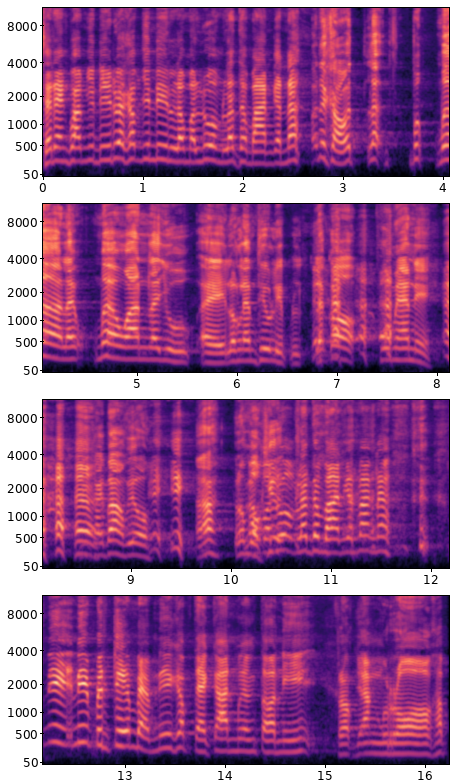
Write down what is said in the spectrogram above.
แสดงความยินดีด้วยครับยินดีเรามาร่วมรัฐบาลกันนะ ได้ข่าวว่าแล้วเมื่ออะไรเมื่อวันเราอยู่ไอ้โรงแรมทิวลิป แล้วก็ภูแมนนี่มีใครบ้างพี่โออะลองบเราอกมาชื่อ ร่วมรัฐบาลกันบ้างนะ นี่นี่เป็นเกมแบบนี้ครับ แต่การเมืองตอนนี้ครับ ยังรอครับ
